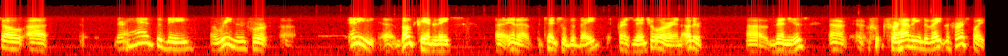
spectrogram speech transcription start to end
So uh, there had to be a reason for uh, any uh, both candidates uh, in a potential debate, presidential or in other uh, venues, uh, for having a debate in the first place.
